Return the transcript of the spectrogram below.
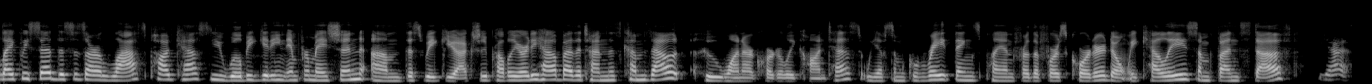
like we said, this is our last podcast. You will be getting information um, this week. You actually probably already have by the time this comes out who won our quarterly contest. We have some great things planned for the first quarter, don't we, Kelly? Some fun stuff. Yes,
